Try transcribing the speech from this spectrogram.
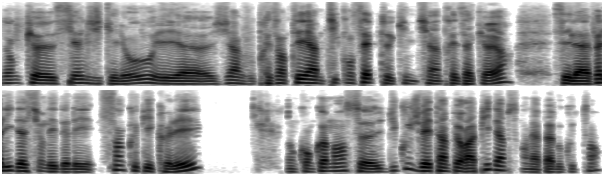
donc euh, Cyril Giquello et euh, je viens vous présenter un petit concept qui me tient très à cœur. C'est la validation des données sans copier-coller. Donc on commence, euh, du coup je vais être un peu rapide hein, parce qu'on n'a pas beaucoup de temps.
